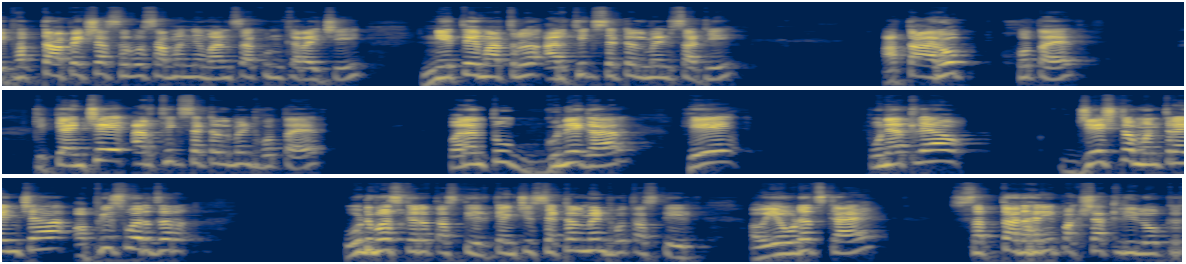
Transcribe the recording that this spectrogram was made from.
ही फक्त अपेक्षा सर्वसामान्य माणसाकडून करायची. नेते मात्र आर्थिक सेटलमेंटसाठी आता आरोप होत आहेत की त्यांचे आर्थिक सेटलमेंट होत आहेत. परंतु गुन्हेगार हे पुण्यातल्या ज्येष्ठ मंत्र्यांच्या ऑफिसवर जर उठबस करत असतील त्यांची सेटलमेंट होत असतील एवढंच काय? सत्ताधारी पक्षातली लोक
